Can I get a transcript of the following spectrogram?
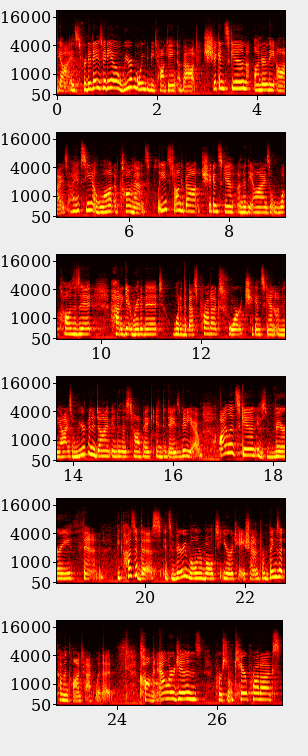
guys, for today's video, we're going to be talking about chicken skin under the eyes. I have seen a lot of comments. Please talk about chicken skin under the eyes, what causes it, how to get rid of it, what are the best products for chicken skin under the eyes, and we're gonna dive into this topic in today's video. Eyelid skin is very thin. Because of this, it's very vulnerable to irritation from things that come in contact with it. Common allergens, personal care products,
